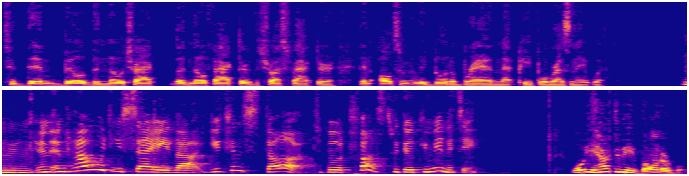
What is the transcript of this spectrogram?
to then build the no track the know factor the trust factor then ultimately build a brand that people resonate with. Mm, and, and how would you say that you can start to build trust with your community? Well you have to be vulnerable.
